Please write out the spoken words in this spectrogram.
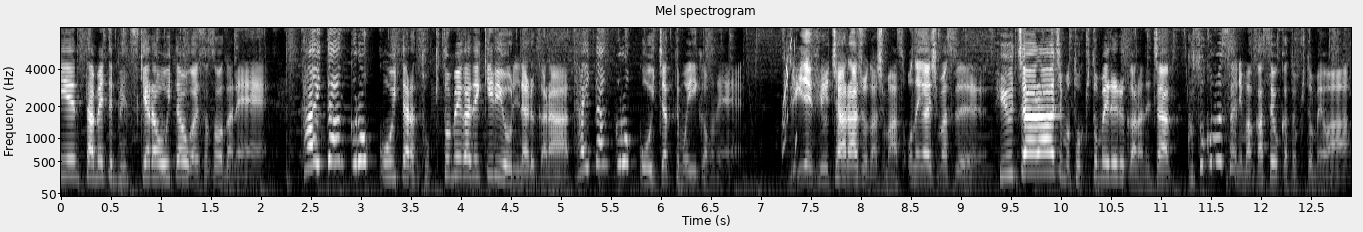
円貯めて別キャラ置いた方が良さそうだね。タイタンクロック置いたら時止めができるようになるからタイタンクロック置いちゃってもいいかもね。次でフューチャーラージを出します。お願いします。フューチャーラージも時止めれるからね。じゃあグソコムスさんに任せようか時止めは。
